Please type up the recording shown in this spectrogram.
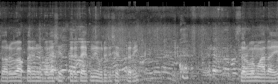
सॉरी व्यापारी बघा शेतकरीच आहेत नेवरीचे शेतकरी. सर्व माल आहे.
